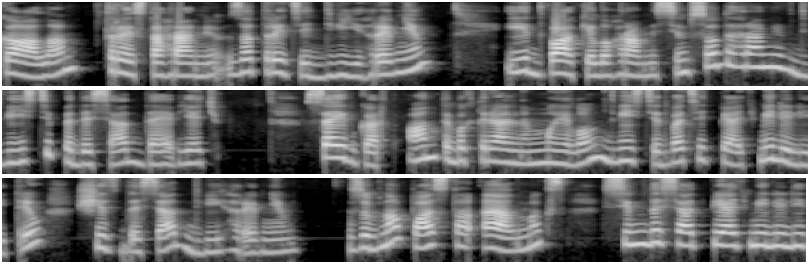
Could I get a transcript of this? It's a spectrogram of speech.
гала 300 грамів за 32 гривні. І 2 кг 700 грамів 259 Safeguard антибактеріальне мило 225 мл 62 гривні. Зубна паста Elmex 75 мл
